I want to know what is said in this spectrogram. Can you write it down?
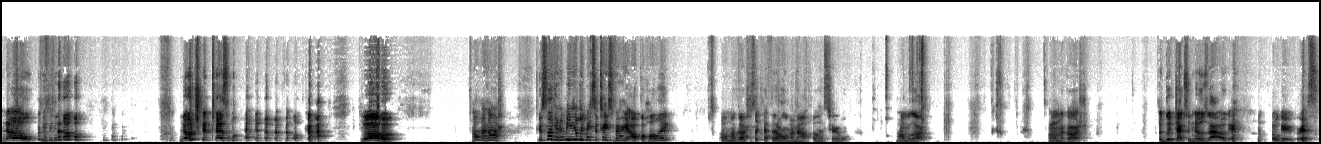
No, no, no chip test win. oh God. Oh. oh my gosh. It's like it immediately it taste very alcoholic. Oh my gosh, it's like ethanol in my mouth. Oh, that's terrible. Oh my gosh. Oh my gosh. A good Texan knows that. Okay. okay, Chris.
